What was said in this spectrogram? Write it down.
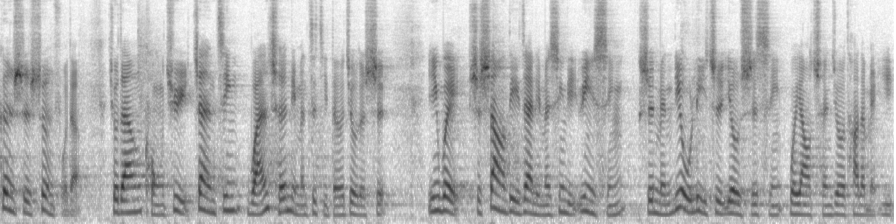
更是顺服的。就当恐惧战惊，完成你们自己得救的事，因为是上帝在你们心里运行，使你们又立志又实行，为要成就他的美意。”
